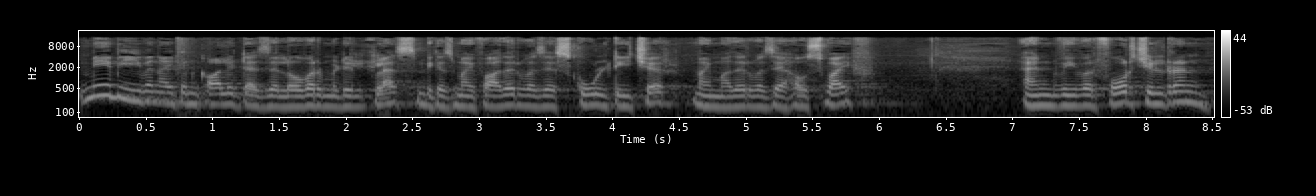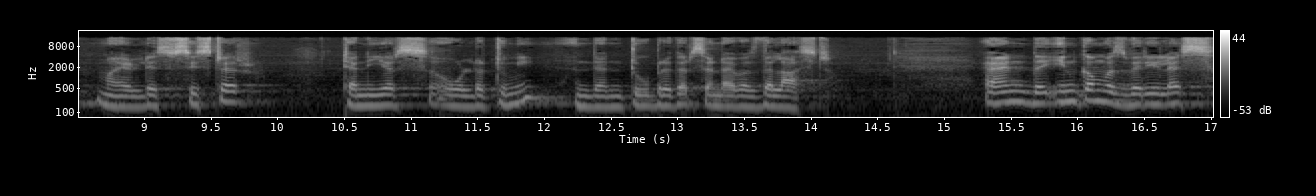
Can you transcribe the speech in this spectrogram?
Maybe even I can call it as a lower middle class because my father was a school teacher, my mother was a housewife and we were four children my eldest sister 10 years older to me and then two brothers and i was the last. And the income was very less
